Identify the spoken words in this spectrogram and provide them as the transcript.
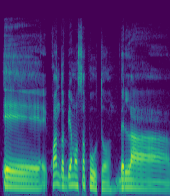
e quando abbiamo saputo della,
